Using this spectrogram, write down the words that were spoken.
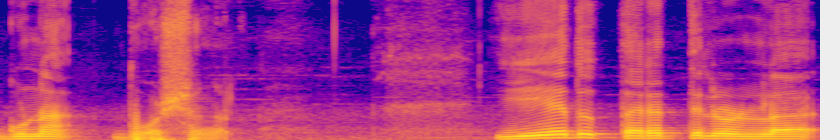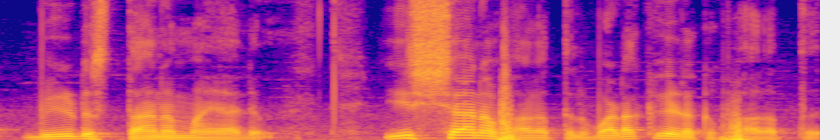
ഗുണദോഷങ്ങൾ. ഏതു തരത്തിലുള്ള വീട് സ്ഥാനമായാലും ഈശാന ഭാഗത്തിൽ വടക്ക് കിഴക്ക് ഭാഗത്ത്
